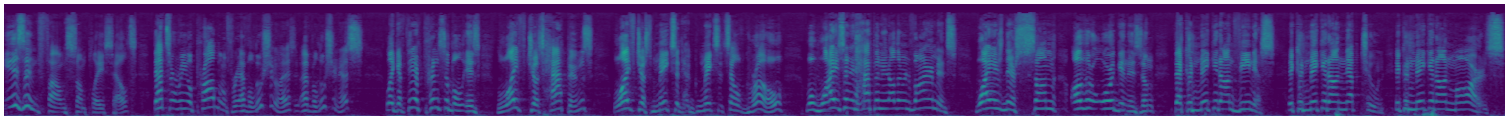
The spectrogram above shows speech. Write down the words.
isn't found someplace else, that's a real problem for evolutionists. evolutionists. Like if their principle is life just happens, life just makes it makes itself grow, well, why doesn't it happen in other environments? Why isn't there some other organism that could make it on Venus? It could make it on Neptune. It could make it on Mars.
